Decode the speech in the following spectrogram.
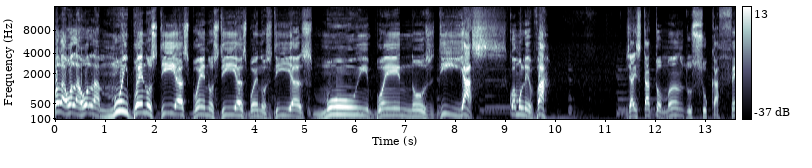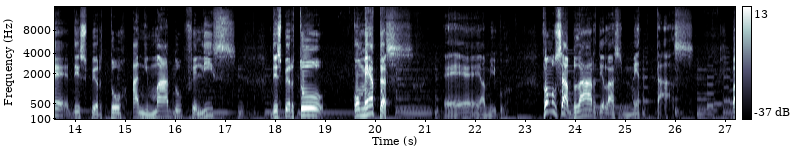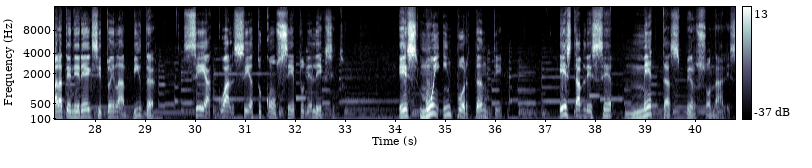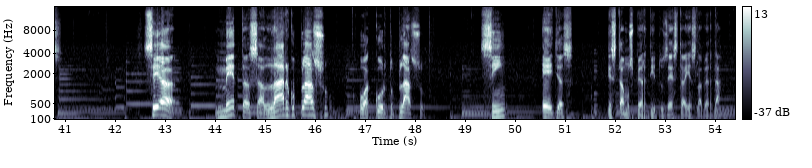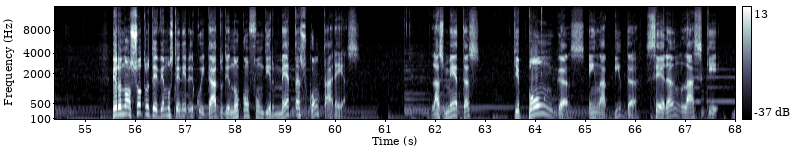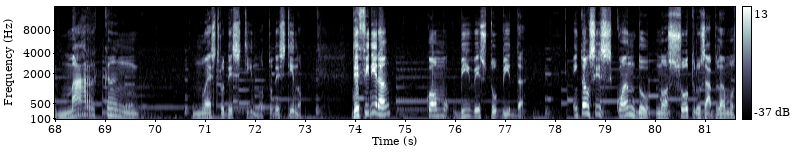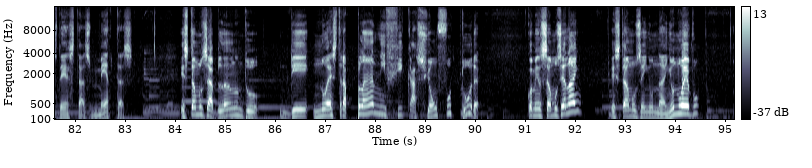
Olá, olá, olá, muito buenos dias, buenos dias, buenos dias, muito buenos dias. Como levar? Já está tomando seu café, despertou animado, feliz, despertou com metas. É, amigo. Vamos falar de las metas. Para ter êxito em la vida, seja qual seja tu conceito de éxito. É muito importante estabelecer metas personais. Seja metas a largo prazo ou a curto prazo. Sim, elas estamos perdidos. Esta é a verdade. Pero nós outros devemos ter o cuidado de não confundir metas com tarefas. Las metas que pongas em la vida serão las que marcam nuestro destino, tu destino. Definirão como vives tu vida. Então, quando nós outros hablamos destas metas, estamos hablando de nossa planificação futura. Começamos el ano, estamos em um ano novo.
